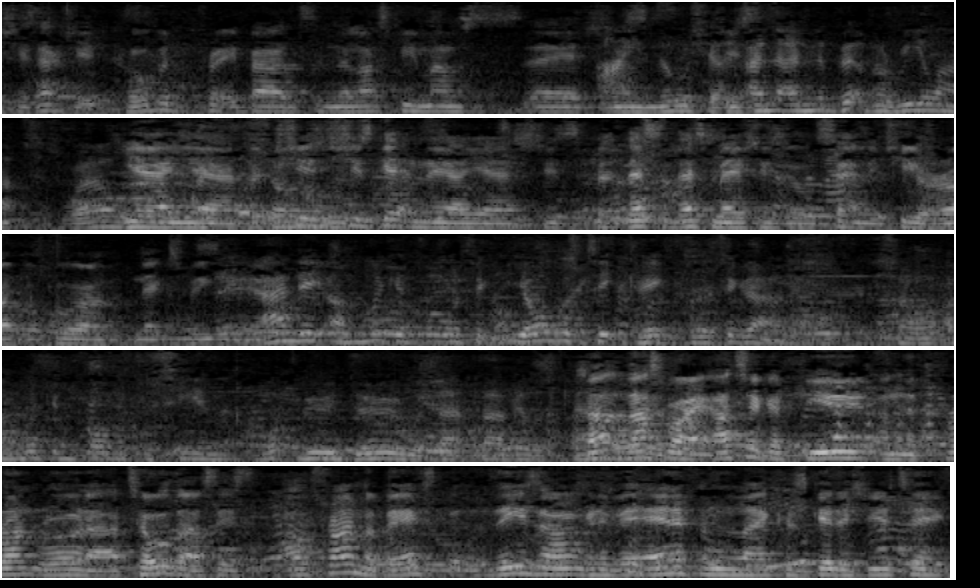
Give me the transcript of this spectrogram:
she's actually had COVID pretty bad in the last few months. Uh, I know she has, she's- and, and a bit of a relapse as well. yeah, yeah, but So- she's, she's getting there. Yeah, she's. But this this message will certainly cheer her up before next week. Yeah. Andy, I'm looking forward to. You always take great photographs, so I'm looking forward to seeing what you do with that fabulous camera. That, that's why I took a few on the front row. And I told her, I says, I'll try my best, but these aren't going to be anything like as good as you take.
